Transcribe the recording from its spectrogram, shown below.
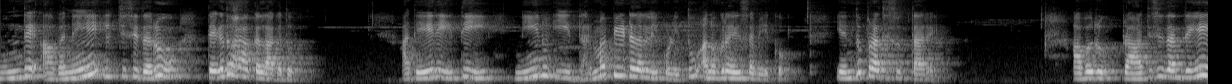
ಮುಂದೆ ಅವನೇ ಇಚ್ಛಿಸಿದರೂ ತೆಗೆದುಹಾಕಲಾಗದು. ಅದೇ ರೀತಿ ನೀನು ಈ ಧರ್ಮಪೀಠದಲ್ಲಿ ಕುಳಿತು ಅನುಗ್ರಹಿಸಬೇಕು. ಎಂದು ಪ್ರಾರ್ಥಿಸುತ್ತಾರೆ. ಅವರು ಪ್ರಾರ್ಥಿಸಿದಂತೆಯೇ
